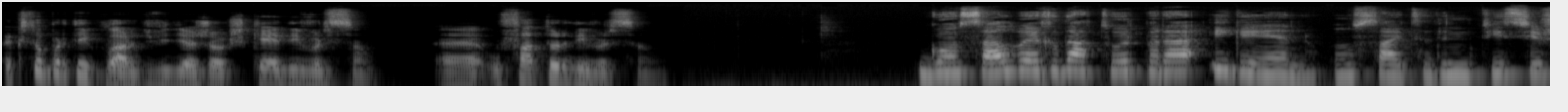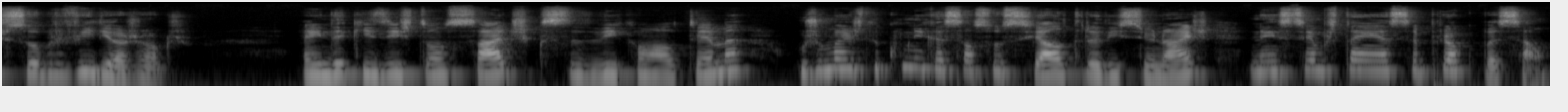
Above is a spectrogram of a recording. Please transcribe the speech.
a questão particular dos videojogos, que é a diversão. Uh, o fator diversão. Gonçalo é redator para a IGN, um site de notícias sobre videojogos. Ainda que existam sites que se dedicam ao tema, os meios de comunicação social tradicionais nem sempre têm essa preocupação.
